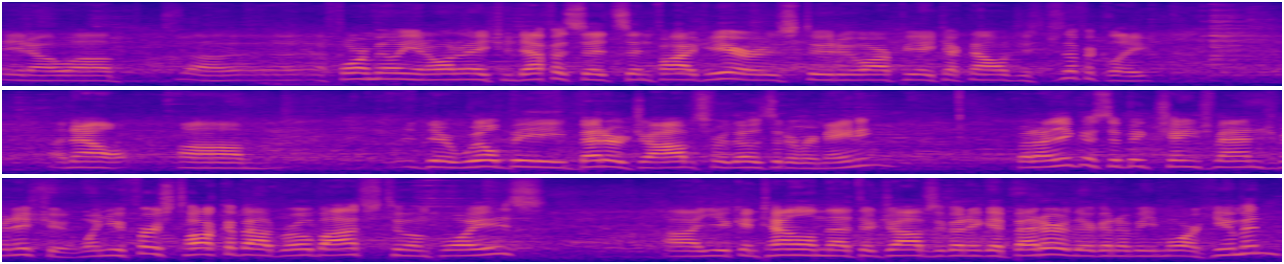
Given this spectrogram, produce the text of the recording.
you know, uh, uh, 4 million automation deficits in five years due to RPA technology specifically. Uh, now, um, there will be better jobs for those that are remaining, but I think it's a big change management issue. When you first talk about robots to employees, uh, you can tell them that their jobs are going to get better, they're going to be more human,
